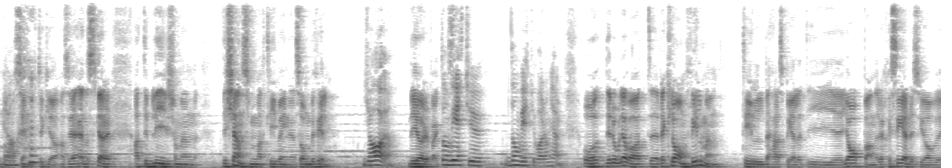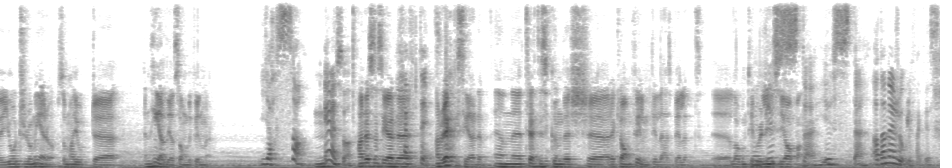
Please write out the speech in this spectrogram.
någonsin, ja. tycker jag. Alltså jag älskar att det blir som en... Det känns som att kliva in i en zombiefilm. Ja, Det gör det faktiskt. De vet ju, de vet ju vad de gör. Och det roliga var att reklamfilmen till det här spelet i Japan regisserades ju av George Romero som har gjort eh, en hel del zombiefilmer. Jaså, mm. är det så? Han recenserade, Häftigt. Han regisserade en 30 eh, sekunders eh, reklamfilm till det här spelet. Eh, lagom till ja, release i Japan. Det, just det. Ja, den är rolig faktiskt.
